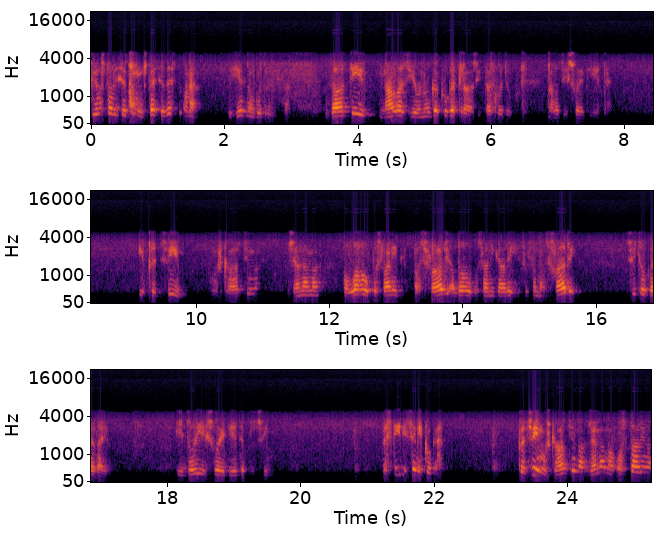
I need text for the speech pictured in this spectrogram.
Svi ostali se brinu, šta se desiti? Ona iz jednog od drugih. Zatim nalazi onoga koga traži, tako dugo. Nalazi svoje dijete. I pred svim muškarcima, ženama, Allahov poslanik ashabi, Allahov poslanik alihi sasama ashabi, svi to gledaju. I doji svoje dijete pred svim. Ne stidi se nikoga. Pred svim muškarcima, ženama, ostalima,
